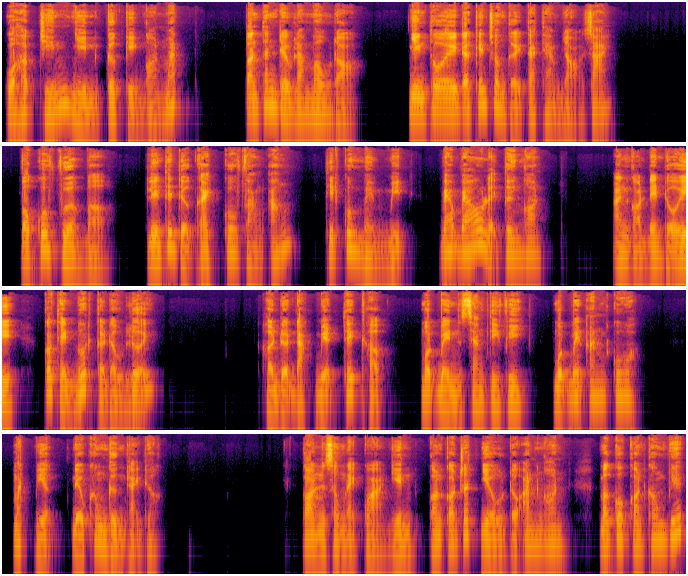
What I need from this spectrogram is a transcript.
Cua hấp chín nhìn cực kỳ ngon mắt. Toàn thân đều là màu đỏ. Nhìn thôi đã khiến cho người ta thèm nhỏ dãi. Vỏ cua vừa mở, liền thấy được gạch cua vàng óng, thịt cua mềm mịn, béo béo lại tươi ngon. Ăn ngon đến nỗi có thể nuốt cả đầu lưỡi. Hơn nữa đặc biệt thích hợp, một bên xem tivi, một bên ăn cua. mắt miệng đều không ngừng lại được. Con sông này quả nhiên còn có rất nhiều đồ ăn ngon mà cô còn không biết.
